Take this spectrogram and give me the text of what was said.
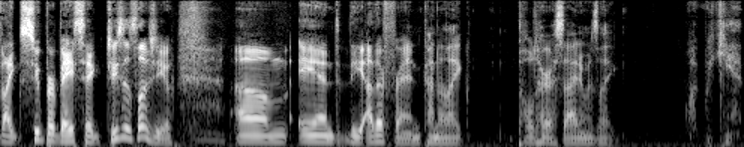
like super basic, Jesus loves you. Um, and the other friend kind of like pulled her aside and was like, "What? We can't,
